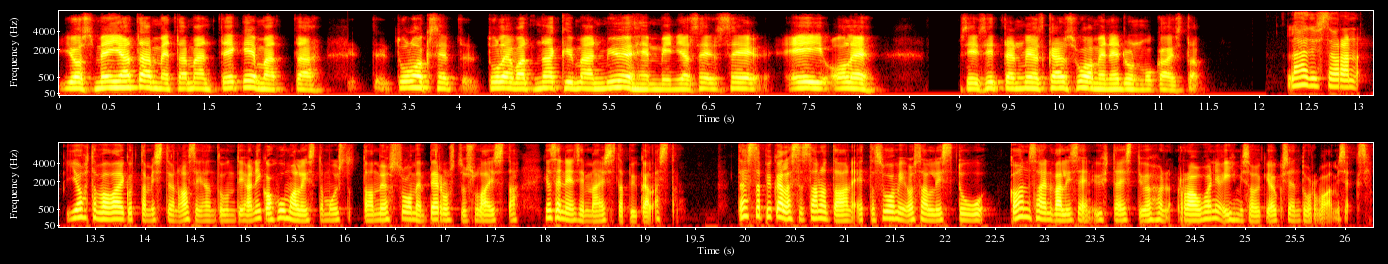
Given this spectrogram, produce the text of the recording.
Jos me jätämme tämän tekemättä, tulokset tulevat näkymään myöhemmin ja se, se ei ole sitten myöskään Suomen edun mukaista. Lähetysseuran johtava vaikuttamistyön asiantuntija Niko Humalisto muistuttaa myös Suomen perustuslaista ja sen ensimmäisestä pykälästä. Tässä pykälässä sanotaan, että Suomi osallistuu kansainväliseen yhteistyöhön rauhan ja ihmisoikeuksien turvaamiseksi.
